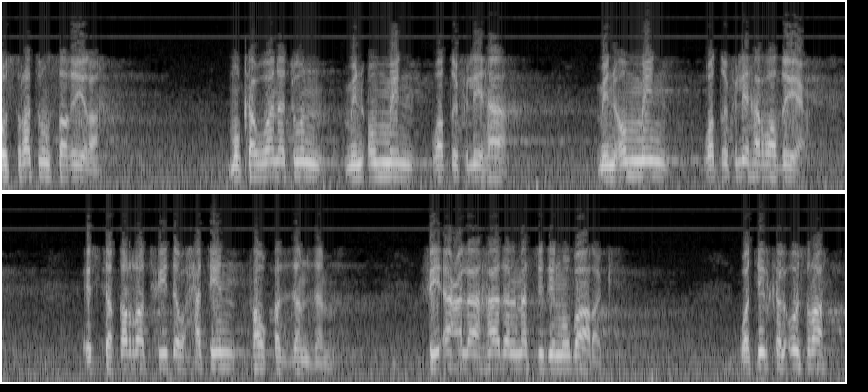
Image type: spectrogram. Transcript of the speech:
أسرة صغيرة مكونة من أم وطفلها من أم وطفلها الرضيع. استقرت في دوحة فوق الزمزم في أعلى هذا المسجد المبارك. وتلك الأسرة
